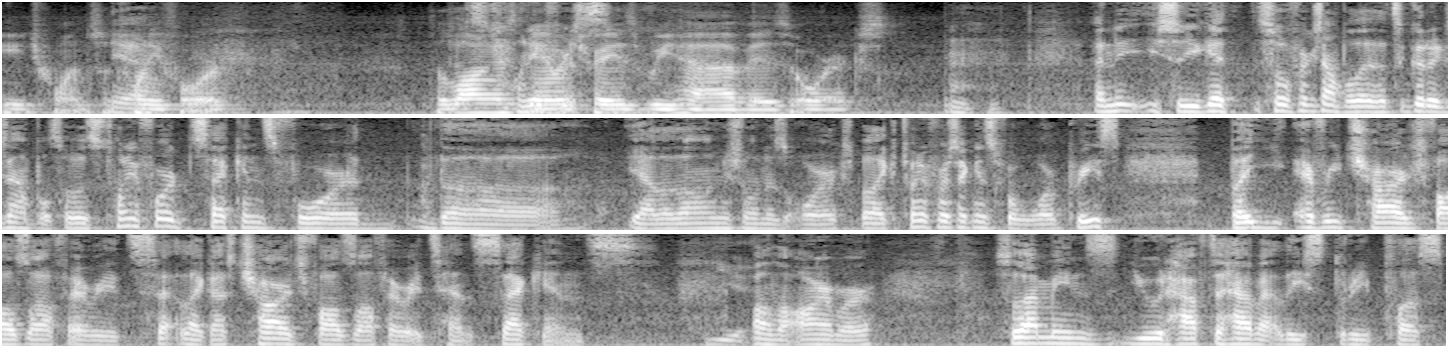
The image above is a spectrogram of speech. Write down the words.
each one, so Yeah. 24. The That's longest 24 damage phase we have is Oryx. hmm And so you get so for example that's a good example. So it's 24 seconds for the yeah the longest one is Oryx, but like 24 seconds for War Priest. But every charge falls off every like a charge falls off every 10 seconds Yeah. on the armor. So that means you would have to have at least three plus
